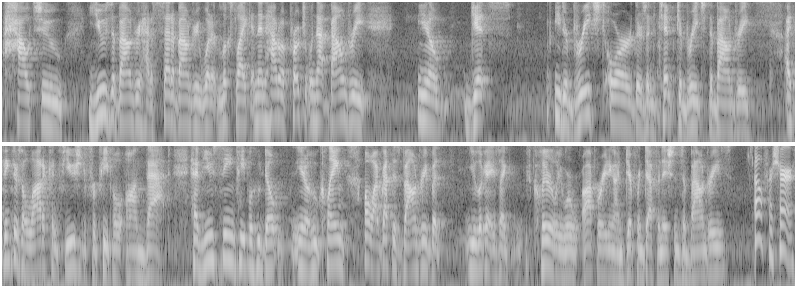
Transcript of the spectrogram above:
how to use a boundary, how to set a boundary, what it looks like, and then how to approach it when that boundary, you know, gets either breached or there's an attempt to breach the boundary. I think there's a lot of confusion for people on that. Have you seen people who don't, you know, who claim, "Oh, I've got this boundary," but you look at it, it's like clearly we're operating on different definitions of boundaries. Oh, for sure.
